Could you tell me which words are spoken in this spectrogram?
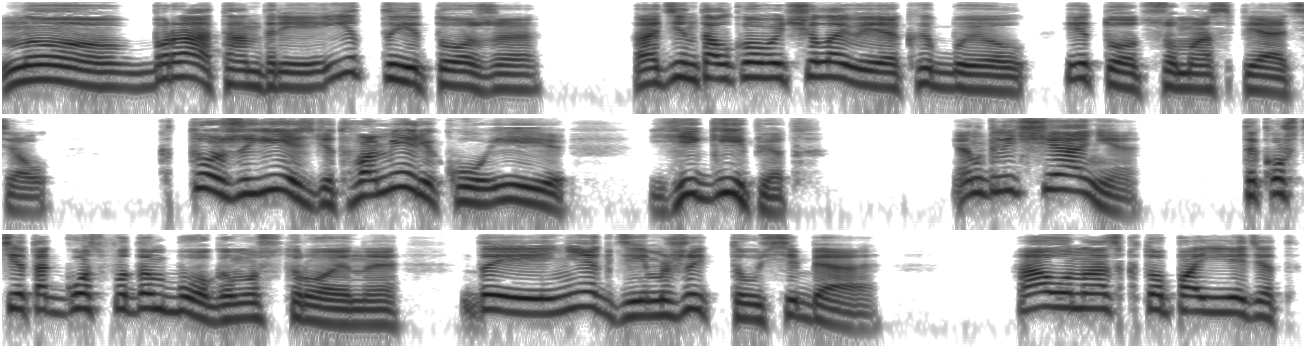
«Ну, брат Андрей, и ты тоже. Один толковый человек и был, и тот с ума спятил. Кто же ездит в Америку и Египет?» «Англичане. Так уж те так Господом Богом устроены, да и негде им жить-то у себя. А у нас кто поедет?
